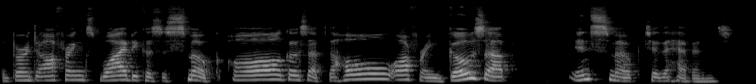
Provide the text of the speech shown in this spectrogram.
the burnt offerings. Why? Because the smoke all goes up. The whole offering goes up in smoke to the heavens.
